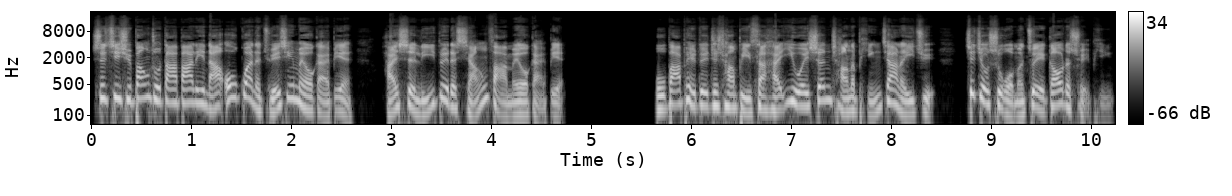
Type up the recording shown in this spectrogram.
是继续帮助大巴黎拿欧冠的决心没有改变？还是离队的想法没有改变。姆巴佩对这场比赛还意味深长地评价了一句：“这就是我们最高的水平。”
